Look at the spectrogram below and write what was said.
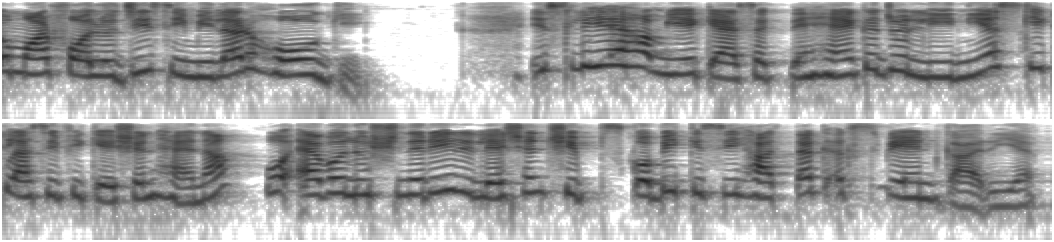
तो मॉर्फोलॉजी सिमिलर होगी। इसलिए हम ये कह सकते हैं कि जो लीनियस की क्लासिफिकेशन है ना, वो एवोल्यूशनरी रिलेशनशिप्स को भी किसी हद तक एक्सप्लेन कर रही है।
